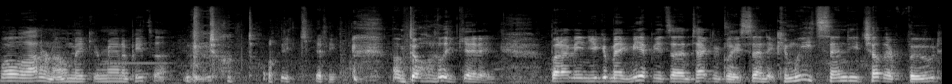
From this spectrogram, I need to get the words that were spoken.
well, I don't know, make your man a pizza. I'm totally kidding. I'm totally kidding. But I mean, you could make me a pizza and technically send it. Can we send each other food?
